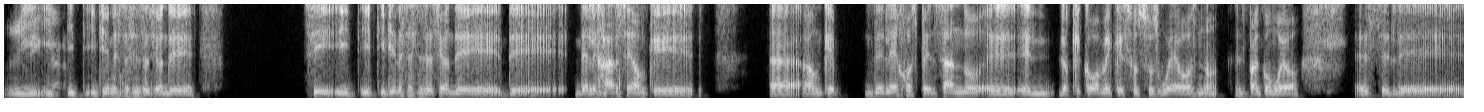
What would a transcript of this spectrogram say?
Y, y, tiene esta sensación de... Sí, y, y tiene esa sensación de, de, de alejarse, aunque, uh, aunque de lejos pensando eh, en lo que come, que son sus huevos, ¿no? El pan con huevo, este,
